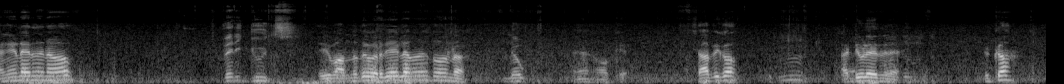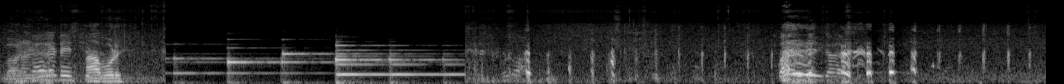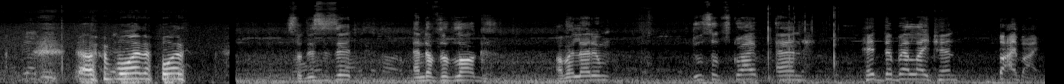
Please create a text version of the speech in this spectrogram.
എങ്ങനെയുണ്ടായിരുന്നു നോ വെരി ഗുഡ് ഈ വന്നത് വെറുതെ ആയില്ലെന്ന് തോന്നണ്ട ഏ ഓക്കെ ഷാപ്പിക്കോ അടിപൊളിയായിരുന്നില്ലേ? ഇക്ക നല്ല ടേസ്റ്റ് ആ പോട്. പോലെ പോലെ So this is it. End of the vlog. അപ്പോൾ എല്ലാവരും do subscribe and hit the bell icon. Bye bye.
